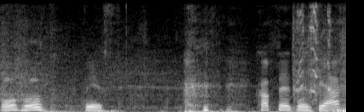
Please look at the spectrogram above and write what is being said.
Uhu, tu jest. Kopnę ten zjazd.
